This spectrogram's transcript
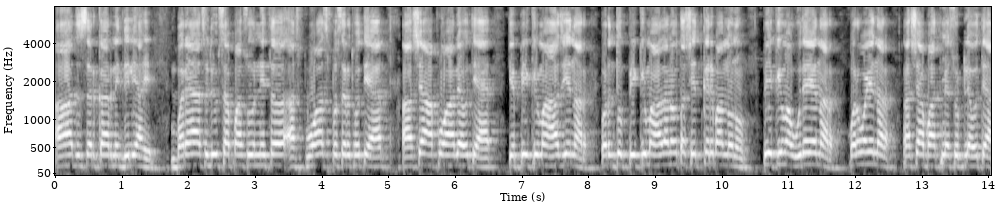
आज सरकारने दिली आहे. बऱ्याच दिवसापासून इथं अफवास पसरत होत्या अशा अफवा आल्या होत्या की पीक विमा आज येणार परंतु पीक विमा आला नव्हता शेतकरी बांधवांनो. पीक विमा उद्या येणार परवा येणार अशा बातम्या सुटल्या होत्या.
